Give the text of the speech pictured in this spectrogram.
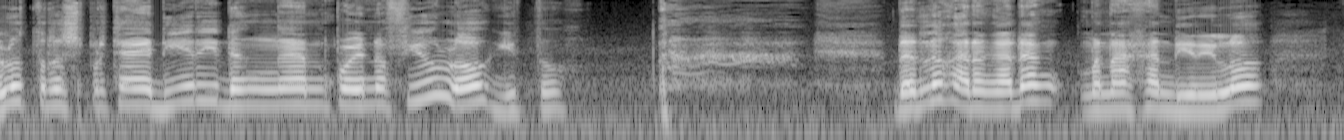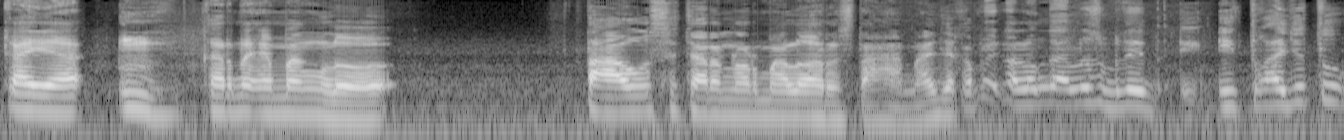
lu terus percaya diri dengan point of view lo gitu. Dan lo kadang-kadang menahan diri lo kayak "Mm, karena emang lo tahu secara normal lo harus tahan aja. Tapi kalau nggak lo seperti itu, itu aja tuh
